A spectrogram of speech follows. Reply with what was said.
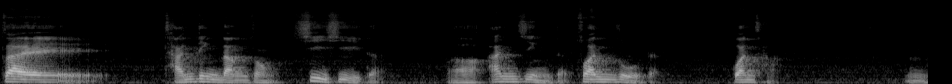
在禅定当中，细细的啊，安静的、专注的观察，嗯。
